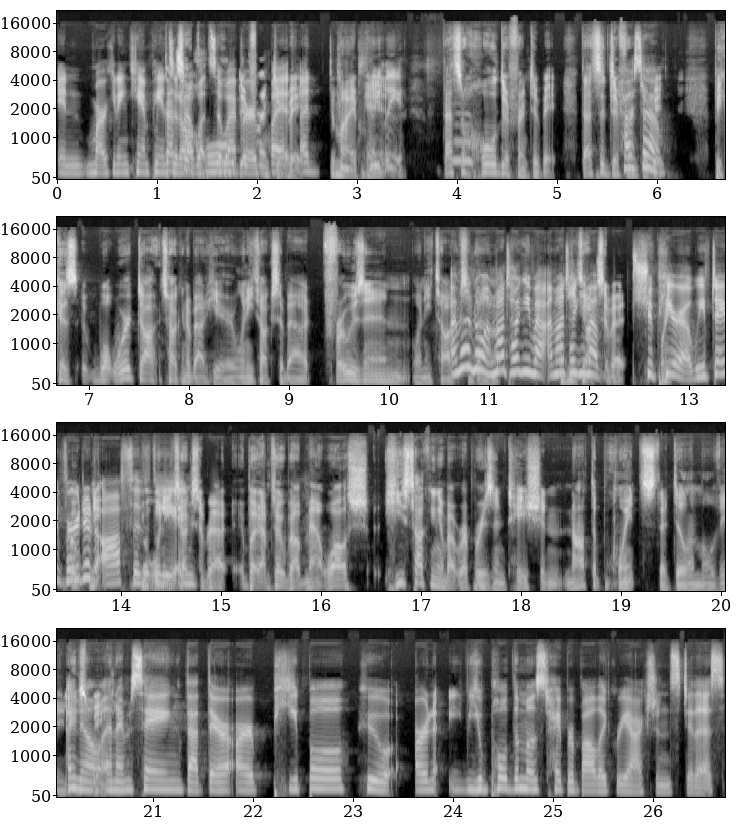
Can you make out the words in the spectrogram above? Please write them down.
in marketing campaigns That's at all whatsoever but debate, a in my opinion. That's a whole different debate. That's a different so? debate because what we're do- talking about here, when he talks about Frozen, when he talks I'm not about no I'm not talking about I'm not talking about, about- Shapiro we've diverted he- off of but when he the talks about, but I'm talking about Matt Walsh. He's talking about representation, not the points that Dylan Mulvaney. I know, making. and I'm saying that there are people who are you pulled the most hyperbolic reactions to this.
